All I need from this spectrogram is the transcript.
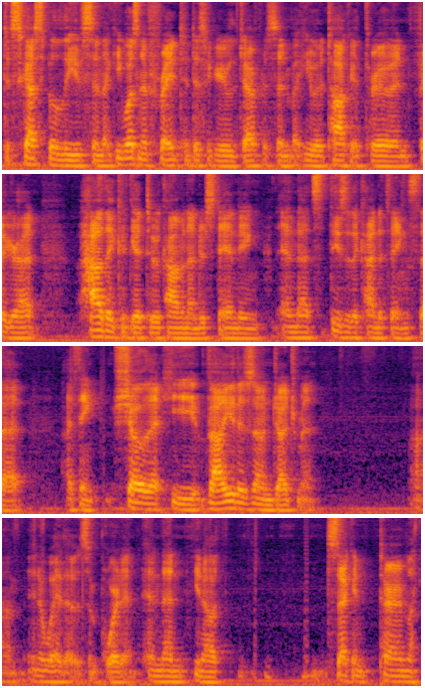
discuss beliefs and like he wasn't afraid to disagree with Jefferson but he would talk it through and figure out how they could get to a common understanding and that's these are the kind of things that I think show that he valued his own judgment um, in a way that was important and then you know second term like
